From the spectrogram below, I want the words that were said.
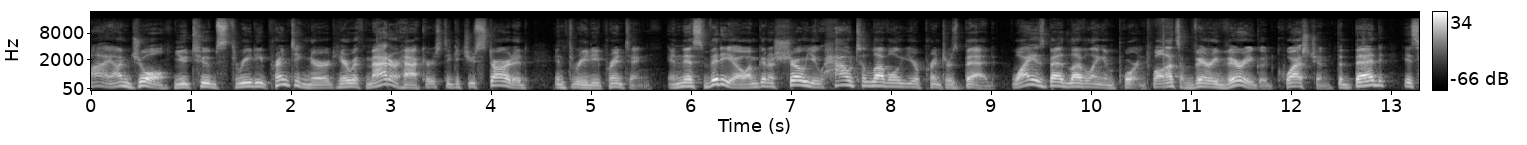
Hi, I'm Joel, YouTube's 3D printing nerd, here with MatterHackers to get you started in 3D printing. In this video, I'm going to show you how to level your printer's bed. Why is bed leveling important? Well, that's a very, very good question. The bed is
